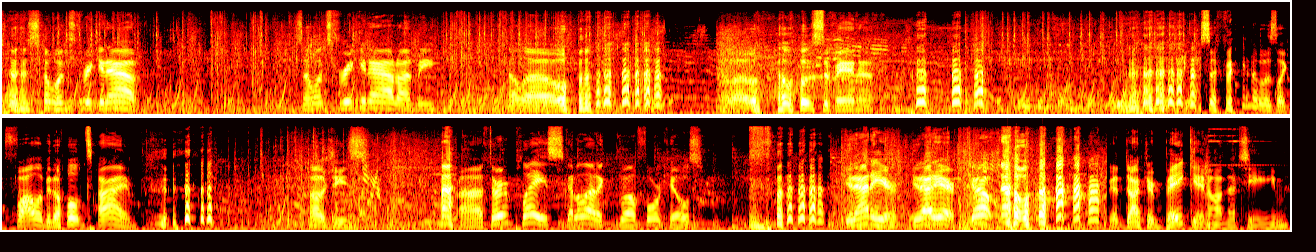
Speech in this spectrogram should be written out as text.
Someone's freaking out. Someone's freaking out on me. Hello. Hello. Hello, Savannah. Savannah was like following me the whole time. oh, jeez. uh, third place. Got a lot of, well, four kills. Get out of here. Get out of here. Go. No. We got Dr. Bacon on the team.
